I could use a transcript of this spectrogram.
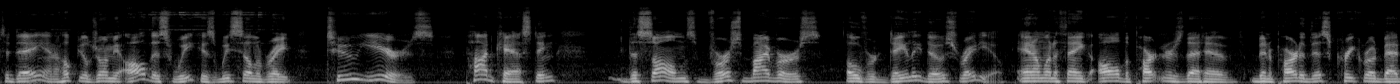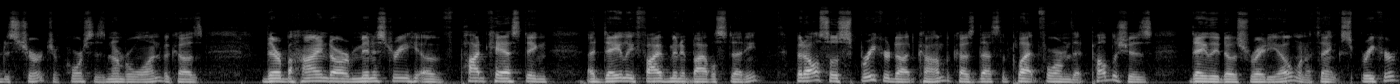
today, and I hope you'll join me all this week as we celebrate two years podcasting the Psalms verse by verse over Daily Dose Radio. And I want to thank all the partners that have been a part of this. Creek Road Baptist Church, of course, is number one because they're behind our ministry of podcasting a daily five minute Bible study, but also Spreaker.com because that's the platform that publishes Daily Dose Radio. I want to thank Spreaker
